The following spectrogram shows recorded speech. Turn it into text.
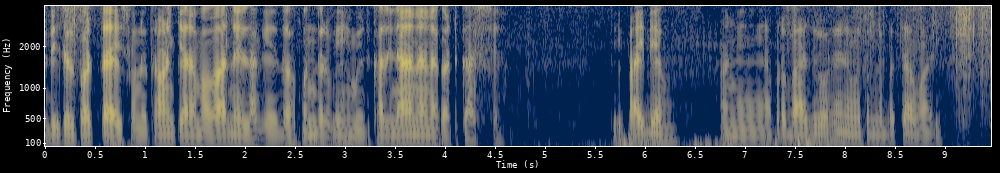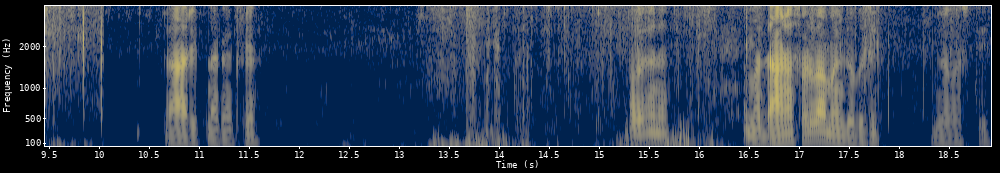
ડીઝલ ભરતા આવીશું ને ત્રણ ચારામાં વાર નહીં લાગે, દસ પંદર વીસ મિનિટ ખાલી નાના નાના કટકાશ છે. એ પાઈ દે હું. અને આપણો બાજરો છે ને, હું તમને બતાવવા વાળી આ રીતના કંઈક છે. હવે ને, એમાં દાણો સડવા માંડ્યો બધી, વ્યવસ્થિત.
